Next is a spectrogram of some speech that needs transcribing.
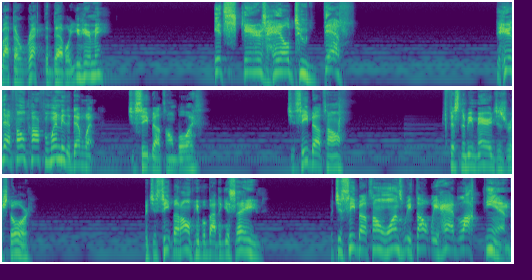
about to wreck the devil. You hear me? It scares hell to death. To hear that phone call from Wendy, the devil went, Get your seatbelts on, boys. Get your seatbelts on. Fixing to be marriage is restored. Put your seatbelt on, people about to get saved. Put your seatbelts on. Ones we thought we had locked in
